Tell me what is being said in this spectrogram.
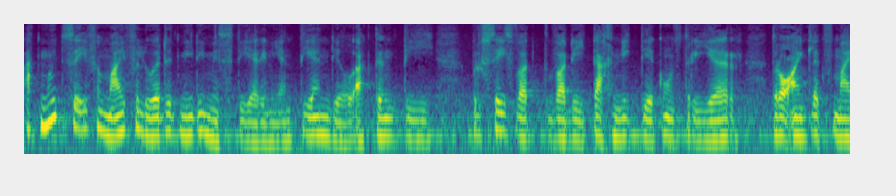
ek moet sê vir my verloor dit nie die misterie nie. Inteendeel, ek dink die proses wat wat die tegniek dekonstrueer dra eintlik vir my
